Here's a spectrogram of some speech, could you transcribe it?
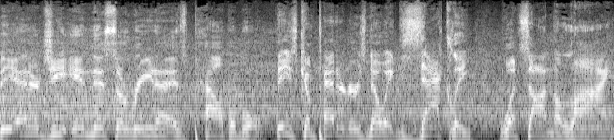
The energy in this arena is palpable. These competitors know exactly what's on the line.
